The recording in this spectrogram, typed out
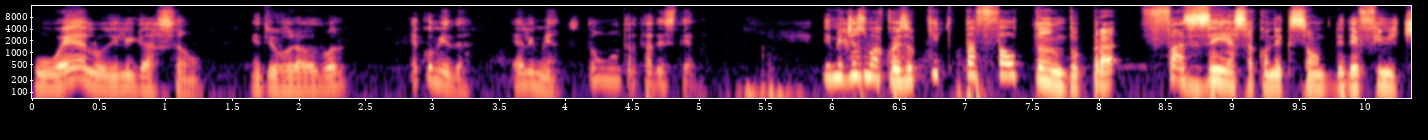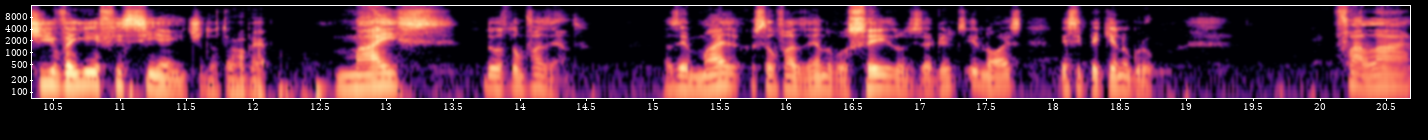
o elo de ligação entre o rural e o urbano é comida, é alimento. Então vamos tratar desse tema. E me diz uma coisa, o que está faltando para fazer essa conexão definitiva e eficiente, doutor Roberto? Mais do que estamos fazendo. Fazer mais do que estão fazendo vocês, os agrícolas, e nós, nesse pequeno grupo. Falar,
